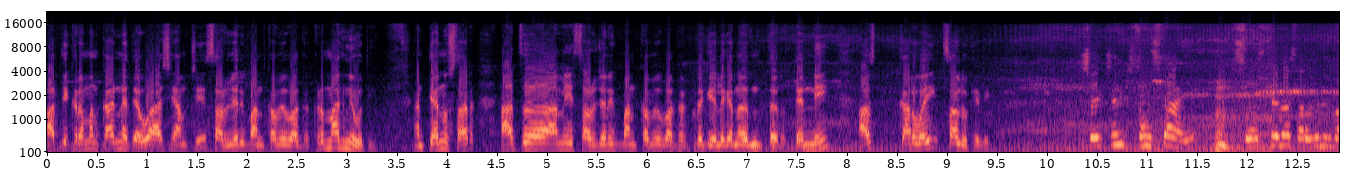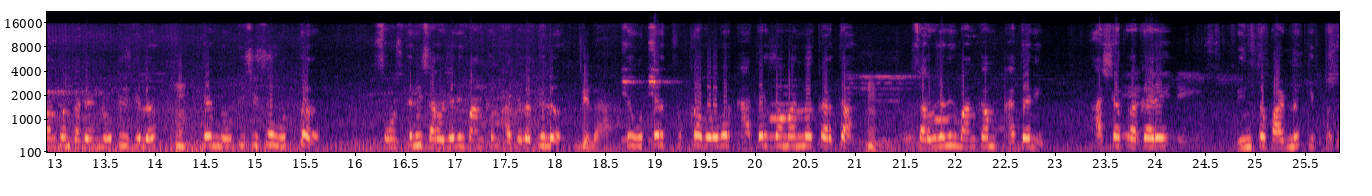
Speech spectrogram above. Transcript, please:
अतिक्रमण काढण्यात यावं अशी आमची सार्वजनिक बांधकाम विभागाकडे मागणी होती. आणि त्यानुसार आज आम्ही सार्वजनिक बांधकाम विभागाकडे गेल्यानंतर त्यांनी आज कारवाई चालू केली. शैक्षणिक संस्था आहे. संस्थेला सार्वजनिक बांधकाम खात्याने नोटीस दिलं. त्या नोटिशीचं उत्तर संस्थेने सार्वजनिक बांधकाम खात्याला दिलं. दिला ते उत्तर चुका बरोबर खातर जमा न करता सार्वजनिक बांधकाम खात्याने अशा प्रकारे भिंत पाडणं कितपत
